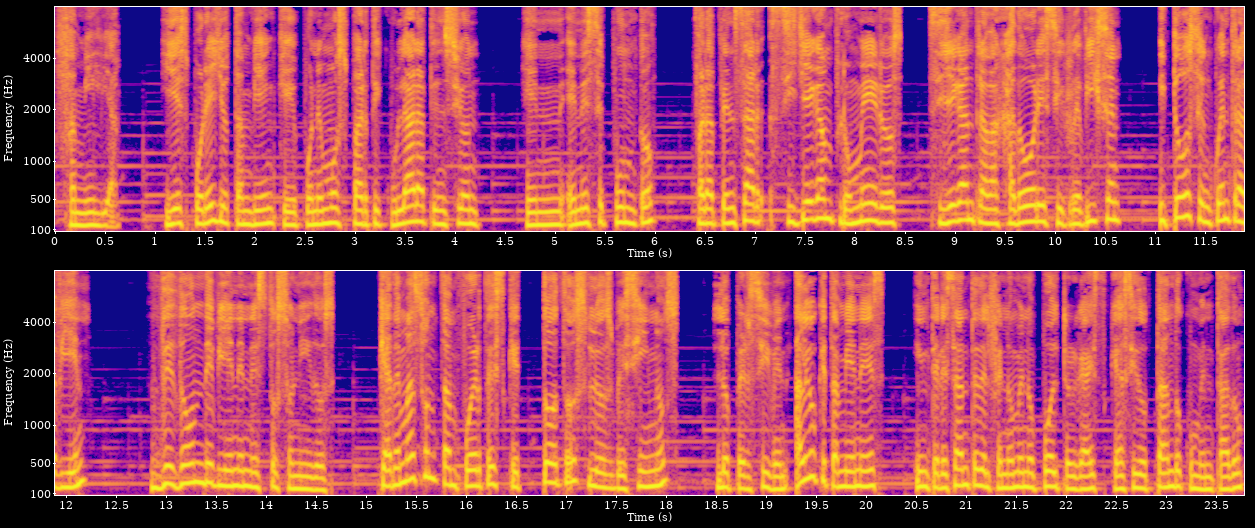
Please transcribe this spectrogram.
familia. Y es por ello también que ponemos particular atención en, en ese punto para pensar si llegan plomeros, si llegan trabajadores y revisan y todo se encuentra bien, ¿de dónde vienen estos sonidos? que además son tan fuertes que todos los vecinos lo perciben. Algo que también es interesante del fenómeno poltergeist que ha sido tan documentado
